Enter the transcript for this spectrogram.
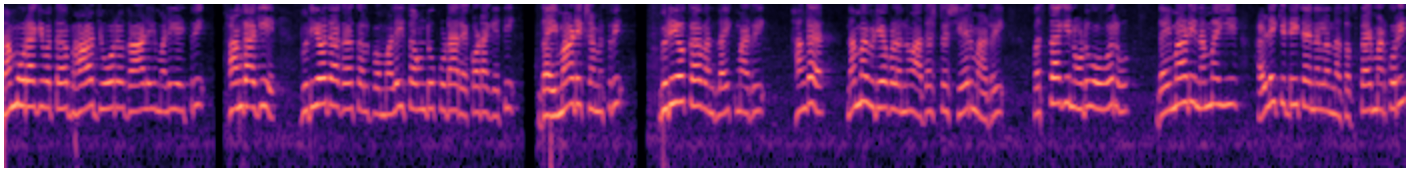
ನಮ್ಮೂರಾಗ ಇವತ್ತ ಬಹಳ ಜೋರು ಗಾಳಿ ಮಳೆ ಐತ್ರಿ. ಹಂಗಾಗಿ ವಿಡಿಯೋದಾಗ ಸ್ವಲ್ಪ ಮಳೆ ಸೌಂಡ್ ಕೂಡ ರೆಕಾರ್ಡ್ ಆಗೈತಿ. ದಯಮಾಡಿ ಕ್ಷಮಿಸ್ರಿ. ವಿಡಿಯೋಕ ಒಂದ್ ಲೈಕ್ ಮಾಡ್ರಿ. ಹಂಗ ನಮ್ಮ ವಿಡಿಯೋಗಳನ್ನು ಆದಷ್ಟು ಶೇರ್ ಮಾಡ್ರಿ. ಹೊಸದಾಗಿ ನೋಡುವವರು, ದಯಮಾಡಿ ನಮ್ಮ ಈ ಹಳ್ಳಿ ಕಿಡ್ಡಿ ಚಾನೆಲ್ ಅನ್ನ ಸಬ್ಸ್ಕ್ರೈಬ್ ಮಾಡ್ಕೊರಿ.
